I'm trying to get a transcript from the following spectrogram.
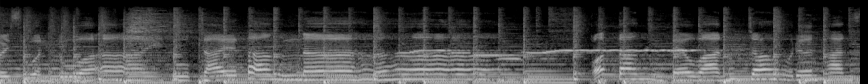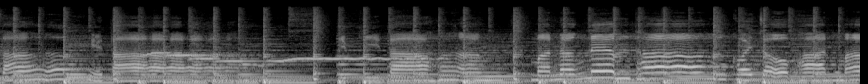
ดยส่วนตัวอายถูกใจตั้งนานก็ตั้งแต่วันเจ้าเดินผ่านสายตาหยิบกีตาห่างมานั่งแนมทางคอยเจ้าผ่านมา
